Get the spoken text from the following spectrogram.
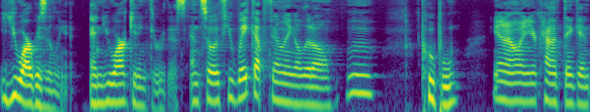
you are resilient and you are getting through this. And so if you wake up feeling a little mm, poo poo, you know, and you're kind of thinking,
